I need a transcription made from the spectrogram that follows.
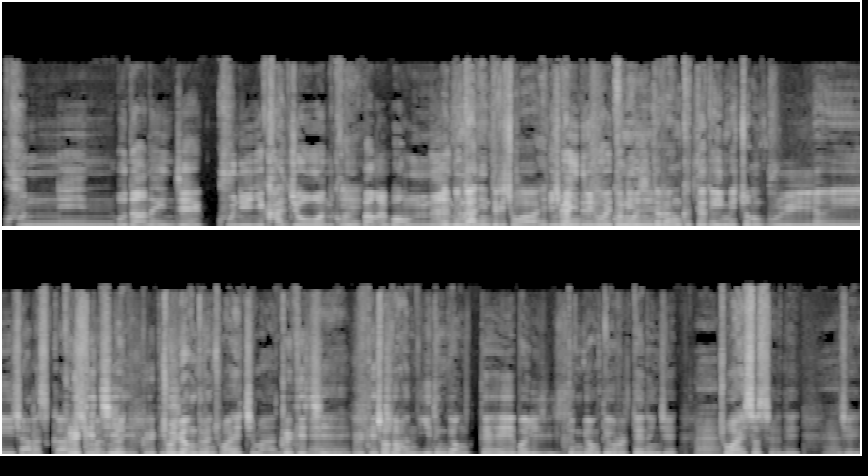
군인보다는 이제 군인이 가져온 건빵을 먹는 예, 민간인들이 좋아했죠. 가- 민간인들이 좋아했던 군인들은 거지. 그때도 이미 좀 물리지 않았을까 싶어요. 그랬겠지. 물론 그랬겠지. 졸병들은 좋아했지만 그렇겠지. 예. 그렇겠죠. 저도 한 2등병 때, 뭐 1등병 때 이럴 때는 이제 예. 좋아했었어요. 근데 예. 이제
